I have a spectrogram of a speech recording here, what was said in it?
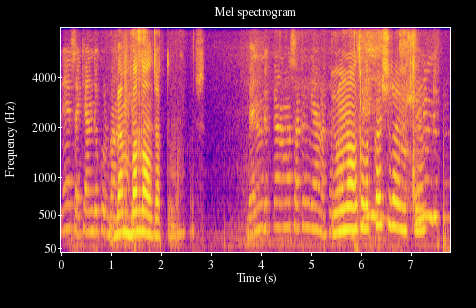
Neyse kendi kurban. Ben bal alacaktım arkadaşlar. Benim dükkanıma sakın gelme. Yumun altılık kaç liraymış ya? Benim dükkanım.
